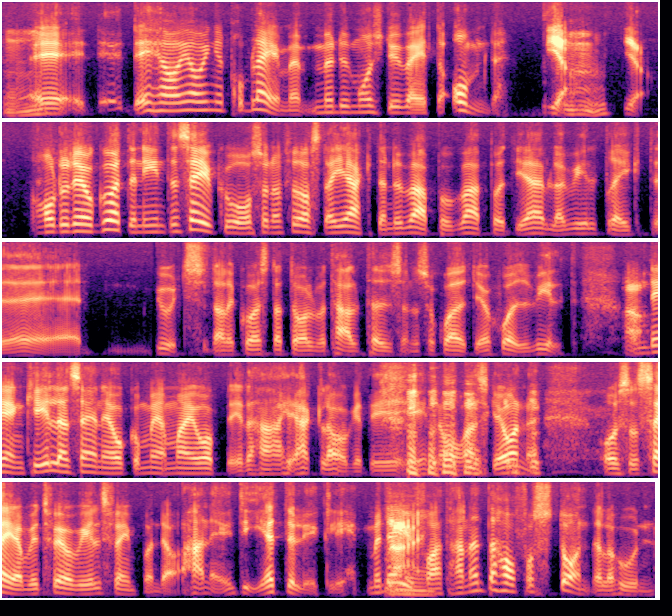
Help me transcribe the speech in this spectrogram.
Mm. Eh, det, det har jag inget problem med men du måste ju veta om det. Ja. Mm. Har du då gått en intensivkurs och den första jakten du var på var på ett jävla viltrikt eh, gods där det kostar 12 500 och så sköt jag sju vilt. Ja. Om den killen sen åker med mig upp i det här jaktlaget i, i norra Skåne och så ser vi två vildsvin på en dag. Han är ju inte jättelycklig. Men det är ju för att han inte har förstånd eller hon.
